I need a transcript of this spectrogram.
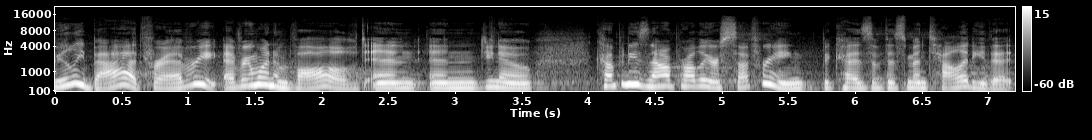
really bad for every everyone involved. And and you know companies now probably are suffering because of this mentality that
